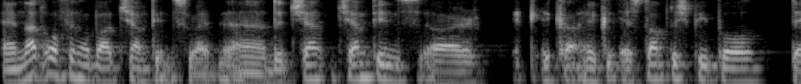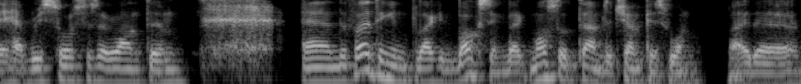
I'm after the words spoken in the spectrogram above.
and not often about champions, right? Uh, the cha- champions are established people; they have resources around them. And the funny thing, in like in boxing, like most of the time, the champions won. Right, the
